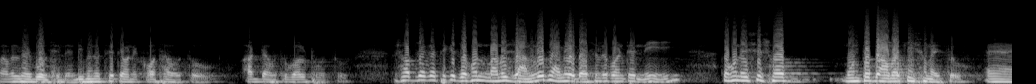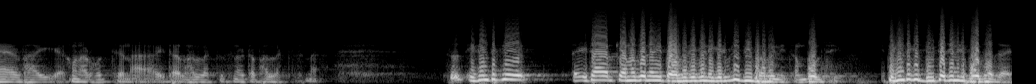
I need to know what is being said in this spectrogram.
পাভেল ভাই বলছিলেন, বিভিন্ন সেটে অনেক কথা হতো, আড্ডা হতো, গল্প হতো। সব জায়গা থেকে যখন মানুষ জানলো যে আমি ব্যাচেলার পয়েন্টে নেই, তখন এসে সব মন্তব্য আমাকেই শোনাইতো। হ্যাঁ ভাই, এখন আর হচ্ছে না, এটা ভালো লাগতেছে না এটা ভালো লাগতেছে না। তো এখান থেকে এটা কেন যেন আমি পজিটিভলি নেগেটিভলি দুইভাবে নিতাম, বলছি। এখান থেকে দুইটা জিনিস বোঝা যায়।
